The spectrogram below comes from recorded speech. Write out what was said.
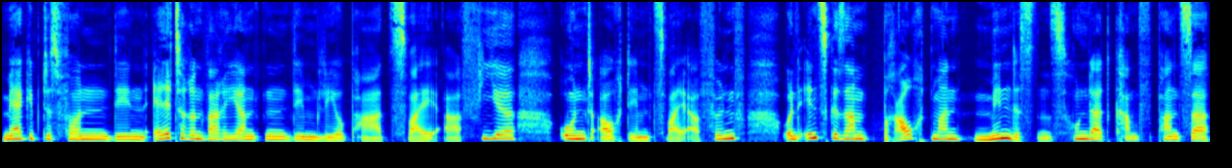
Mehr gibt es von den älteren Varianten, dem Leopard 2A4 und auch dem 2A5. Und insgesamt braucht man mindestens 100 Kampfpanzer,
